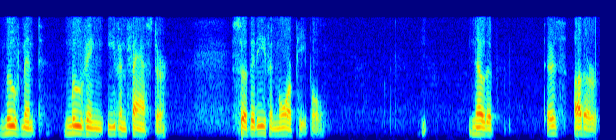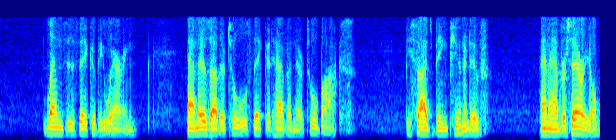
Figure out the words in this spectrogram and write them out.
movement moving even faster so that even more people know that there's other lenses they could be wearing and there's other tools they could have in their toolbox besides being punitive and adversarial.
